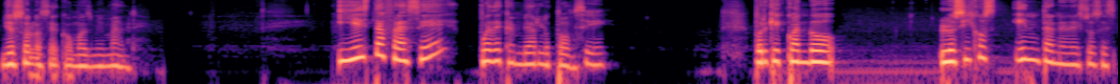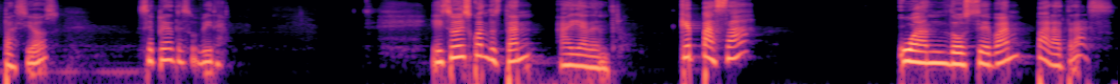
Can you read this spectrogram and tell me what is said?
Yo solo sé cómo es mi madre. Y esta frase puede cambiarlo todo. Sí. Porque cuando los hijos entran en estos espacios, se pierde su vida. Eso es cuando están ahí adentro. ¿Qué pasa cuando se van para atrás?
